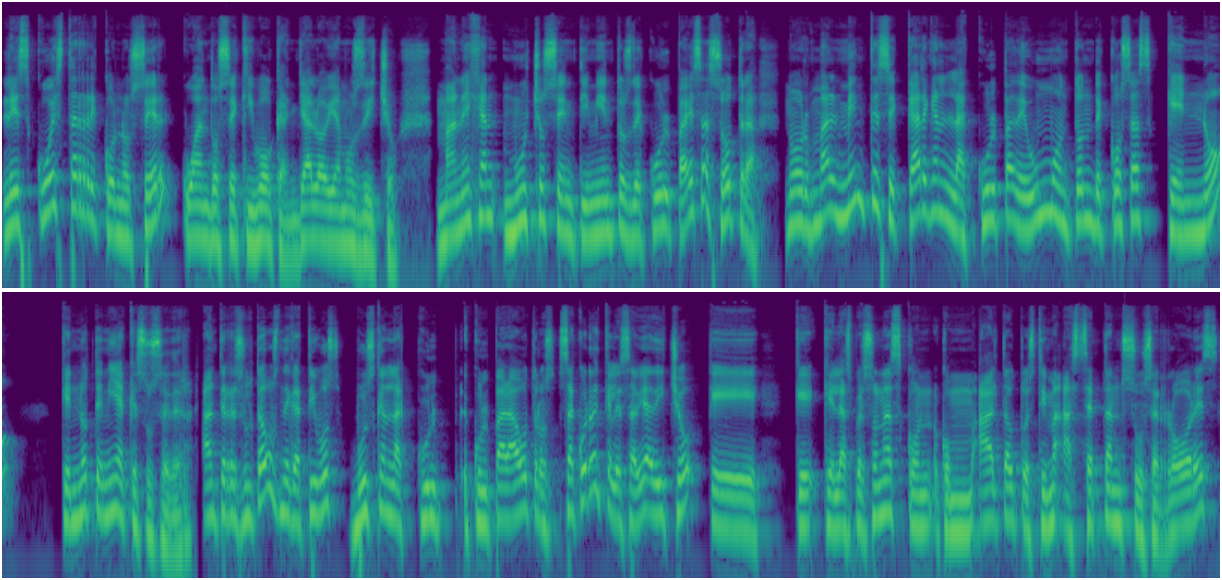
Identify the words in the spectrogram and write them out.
Les cuesta reconocer cuando se equivocan, ya lo habíamos dicho. Manejan muchos sentimientos de culpa, esa es otra. Normalmente se cargan la culpa de un montón de cosas que no que no tenía que suceder. Ante resultados negativos, buscan la culpar a otros. ¿Se acuerdan que les había dicho que, que, las personas con, alta autoestima aceptan sus errores?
